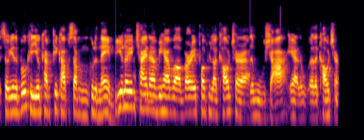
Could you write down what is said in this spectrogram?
So in the book you can pick up some good name. You know, in China we have a very popular culture, the wuxia. Yeah, the, the culture.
